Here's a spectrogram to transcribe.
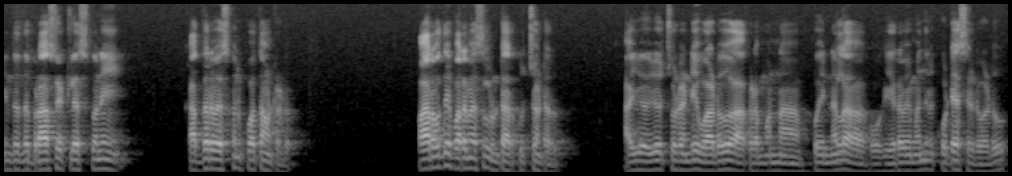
ఇంత బ్రాస్లెట్లు వేసుకొని కద్దరు వేసుకొని పోతూ ఉంటాడు. పార్వతి పరమేశ్వరులు ఉంటారు కూర్చుంటారు. అయ్యో అయ్యో చూడండి వాడు అక్కడ మొన్న పోయిన నెల ఒక ఇరవై మందిని కొట్టేశాడు వాడు.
